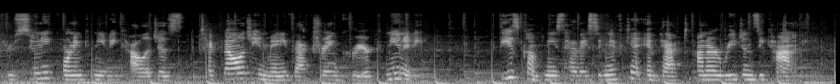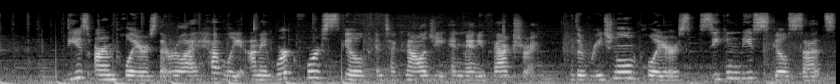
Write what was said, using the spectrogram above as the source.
through SUNY Corning Community College's Technology and Manufacturing Career Community. These companies have a significant impact on our region's economy. These are employers that rely heavily on a workforce skilled in technology and manufacturing. The regional employers seeking these skill sets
